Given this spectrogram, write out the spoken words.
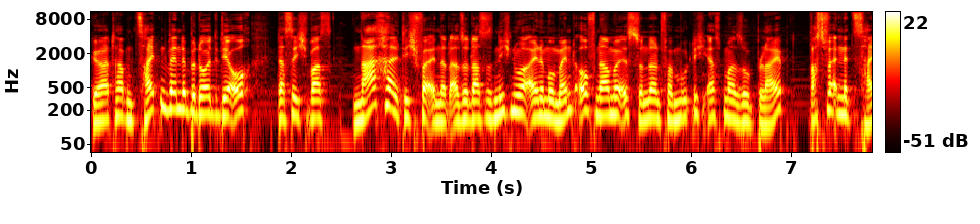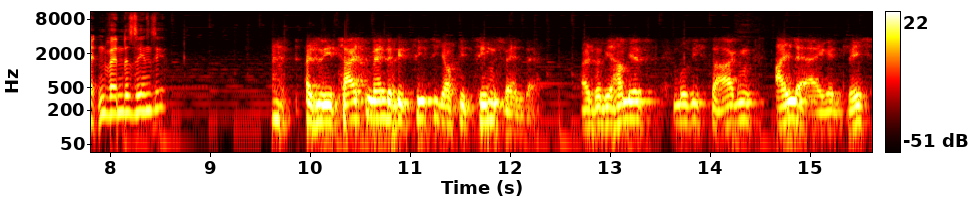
gehört haben. Zeitenwende bedeutet ja auch, dass sich was nachhaltig verändert. Also, dass es nicht nur eine Momentaufnahme ist, sondern vermutlich erstmal so bleibt. Was für eine Zeitenwende sehen Sie? Also, die Zeitenwende bezieht sich auf die Zinswende. Also wir haben jetzt, muss ich sagen, alle eigentlich,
